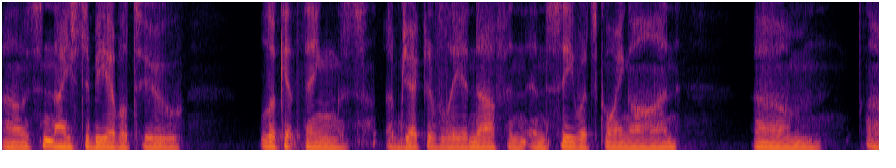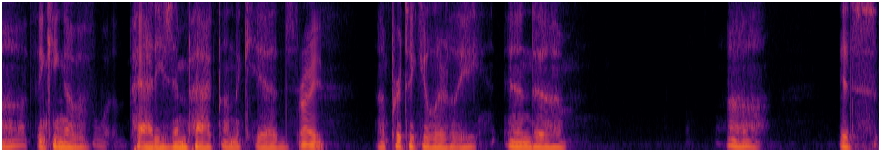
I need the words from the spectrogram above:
Uh, it's nice to be able to look at things objectively enough and, and see what's going on. Um, uh, thinking of Patty's impact on the kids Right. uh, particularly, and uh, uh, it's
